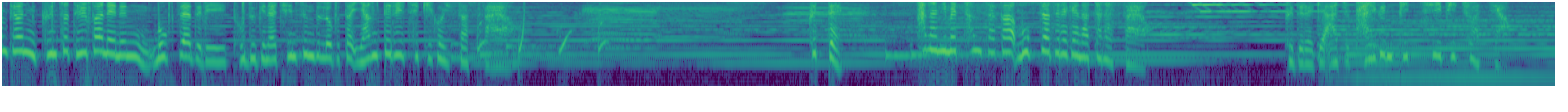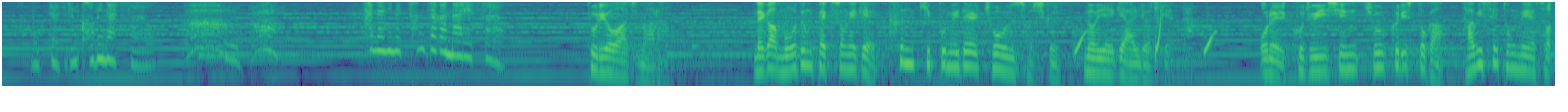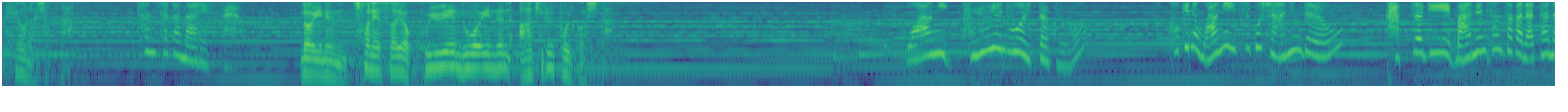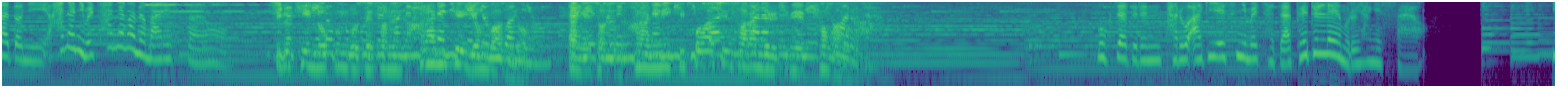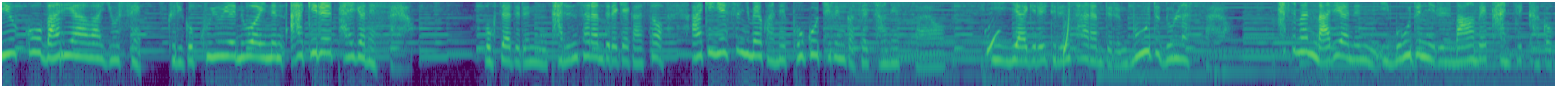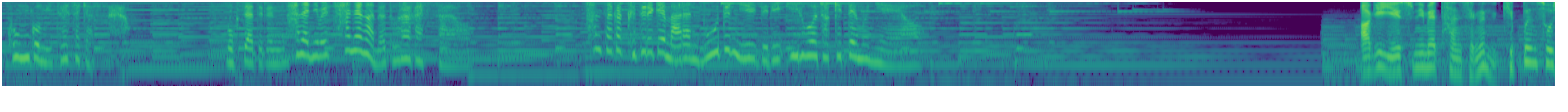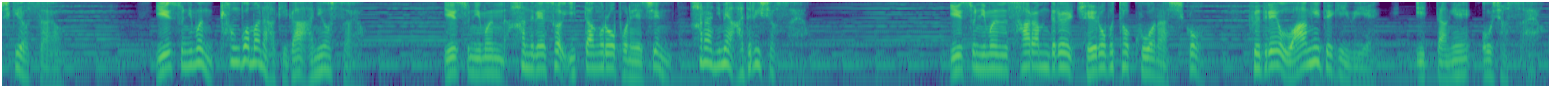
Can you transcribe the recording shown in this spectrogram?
한편 근처 들판에는 목자들이 도둑이나 짐승들로부터 양떼를 지키고 있었어요. 그때 하나님의 천사가 목자들에게 나타났어요. 그들에게 아주 밝은 빛이 비추었죠. 목자들은 겁이 났어요. 하나님의 천사가 말했어요. 두려워하지 마라. 내가 모든 백성에게 큰 기쁨이 될 좋은 소식을 너희에게 알려주겠다. 오늘 구주이신 주 그리스도가 다윗의 동네에서 태어나셨다. 천사가 말했어요. 너희는 천에서여 구유에 누워 있는 아기를 볼 것이다. 왕이 구유에 누워 있다고요? 거기는 왕이 있을 곳이 아닌데요. 갑자기 많은 천사가 나타나더니 하나님을 찬양하며 말했어요. 지극히 높은 곳에서는 하나님께 영광이요 땅에서는 하나님이 기뻐하신 사람들 중에 평화로다. 목자들은 바로 아기 예수님을 찾아 베들레헴으로 향했어요. 이윽고 마리아와 요셉 그리고 구유에 누워 있는 아기를 발견했어요. 목자들은 다른 사람들에게 가서 아기 예수님에 관해 보고 들은 것을 전했어요. 이 이야기를 들은 사람들은 모두 놀랐어요. 하지만 마리아는 이 모든 일을 마음에 간직하고 곰곰이 되새겼어요. 목자들은 하나님을 찬양하며 돌아갔어요. 천사가 그들에게 말한 모든 일들이 이루어졌기 때문이에요. 아기 예수님의 탄생은 기쁜 소식이었어요. 예수님은 평범한 아기가 아니었어요. 예수님은 하늘에서 이 땅으로 보내신 하나님의 아들이셨어요. 예수님은 사람들을 죄로부터 구원하시고 그들의 왕이 되기 위해 이 땅에 오셨어요.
